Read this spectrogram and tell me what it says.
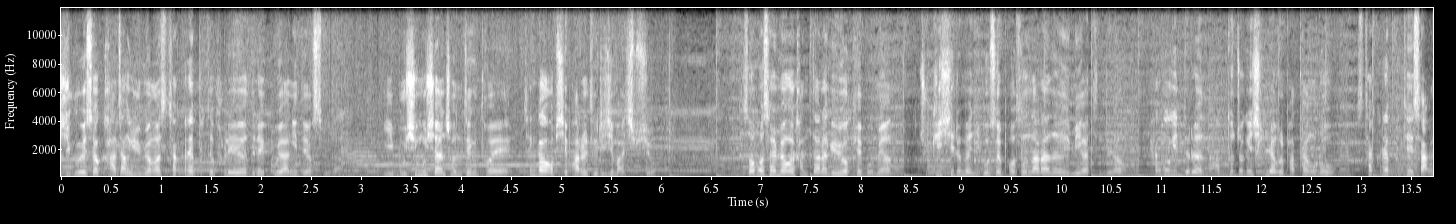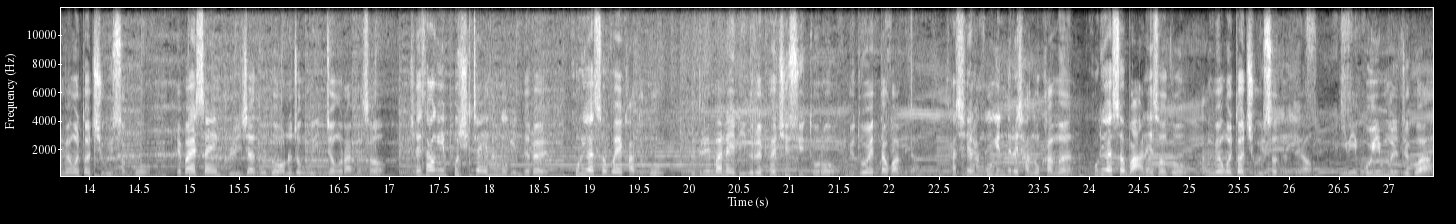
지구에서 가장 유명한 스타크래프트 플레이어들의 고향이 되었습니다. 이 무시무시한 전쟁터에 생각 없이 발을 들이지 마십시오. 서버 설명을 간단하게 요약해보면 죽기 싫으면 이곳을 벗어나라는 의미 같은데요. 한국인들은 압도적인 실력을 바탕으로 스타크래프트에서 악명을 떨치고 있었고 개발사인 블리자드도 어느 정도 인정을 하면서 최상위 포식자인 한국인들을 코리아 서버에 가두고 그들만의 리그를 펼칠 수 있도록 유도했다고 합니다. 사실 한국인들의 잔혹함은 코리아 서버 안에서도 악명을 떨치고 있었는데요. 이미 고인물들과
